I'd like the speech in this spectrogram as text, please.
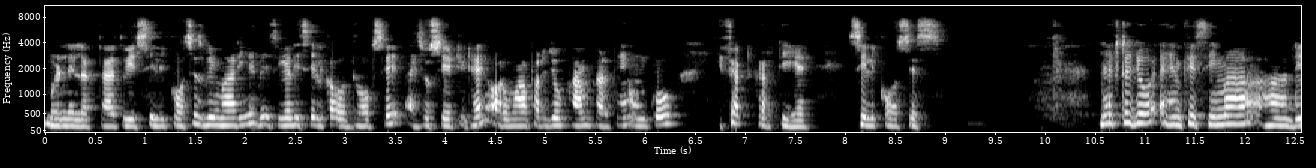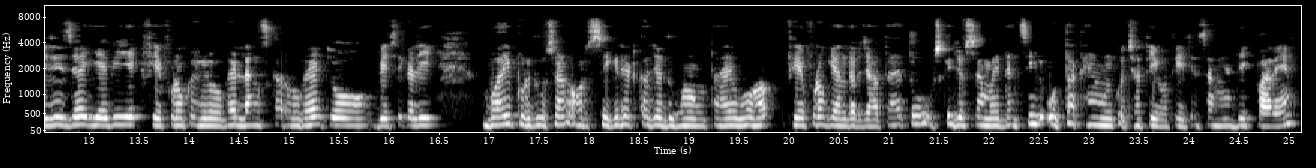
बढ़ने लगता है। तो ये सिलिकोसिस बीमारी है। बेसिकली सिलिका उद्योग से एसोसिएटेड है और वहाँ पर जो काम करते हैं उनको इफ़ेक्ट करती है सिलिकोसिस नेक्स्ट जो एम्फीसीमा डिज़ीज़ है, ये भी एक फेफड़ों का ही रोग है लंग्स का रोग है, जो बेसिकली वायु प्रदूषण और सिगरेट का जो धुआँ होता है, वो फेफड़ों के अंदर जाता है तो उसके जो संवेदनशील उतक हैं, उनको क्षति होती है, जैसा हम यहाँ देख पा रहे हैं।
